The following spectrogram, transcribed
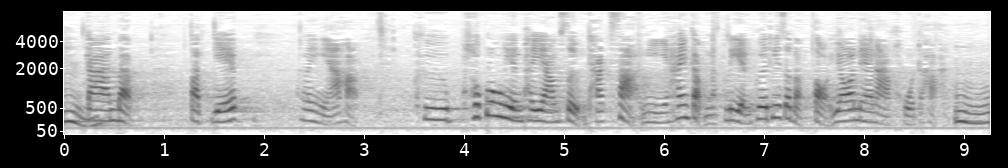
อืม การแบบตัดเย็บอะไรอย่างเงี้ยค่ะ คือทุกโรงเรียนพยายามเสริมทักษะนี้ให้กับนักเรียนเพื่อที่จะแบบต่อยอดในอนาคตอะค่ะ อืม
